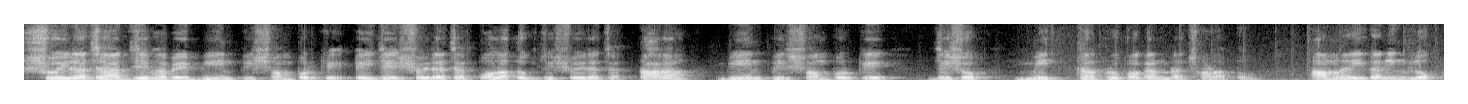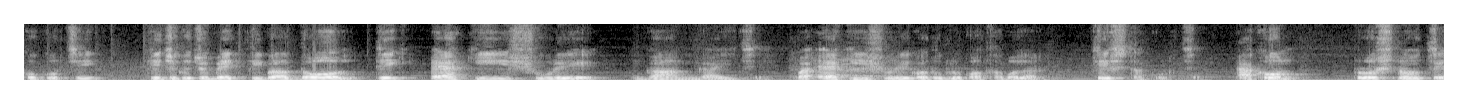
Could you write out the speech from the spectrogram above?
স্বৈরাচার যেভাবে বিএনপি সম্পর্কে, এই যে স্বৈরাচার, পলাতক যে স্বৈরাচার, তারা বিএনপির সম্পর্কে যেসব মিথ্যা প্রপাগান্ডা ছড়াতো, আমরা ইদানিং লক্ষ্য করছি কিছু কিছু ব্যক্তি বা দল ঠিক একই সুরে গান গাইছে বা একই সুরে কতগুলো কথা বলার চেষ্টা করছে। এখন প্রশ্ন হচ্ছে,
